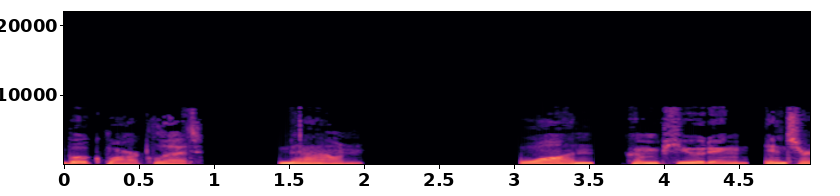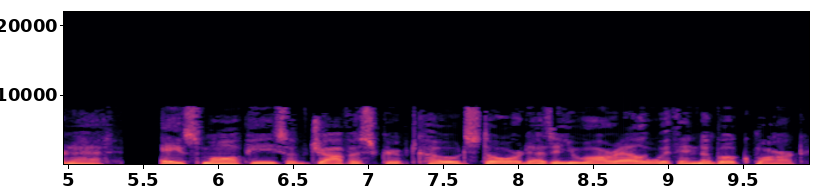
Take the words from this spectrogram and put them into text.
Bookmarklet. Noun. 1. Computing, Internet. A small piece of JavaScript code stored as a URL within a bookmark.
